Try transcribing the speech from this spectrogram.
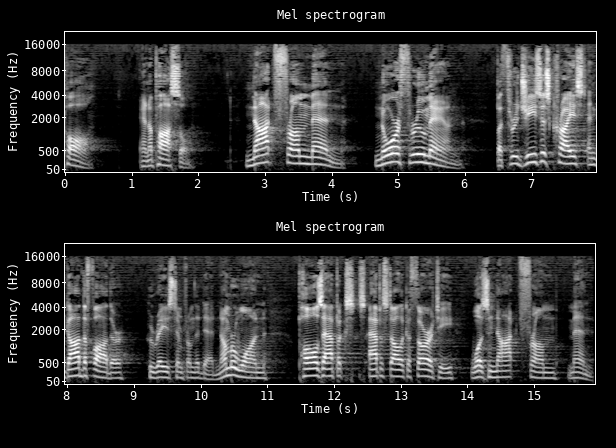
Paul, an apostle, not from men nor through man, but through Jesus Christ and God the Father who raised him from the dead. Number one, Paul's apostolic authority was not from men.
